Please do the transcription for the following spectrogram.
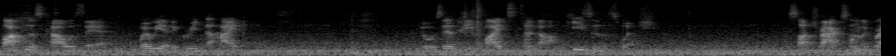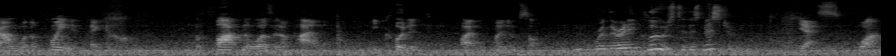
Faulkner's car was there, where we had agreed to hide it. It was empty, lights turned off, keys in the switch. I saw tracks on the ground where the plane had taken off. Faulkner wasn't a pilot. He couldn't fly the plane himself. Were there any clues to this mystery? Yes, one.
